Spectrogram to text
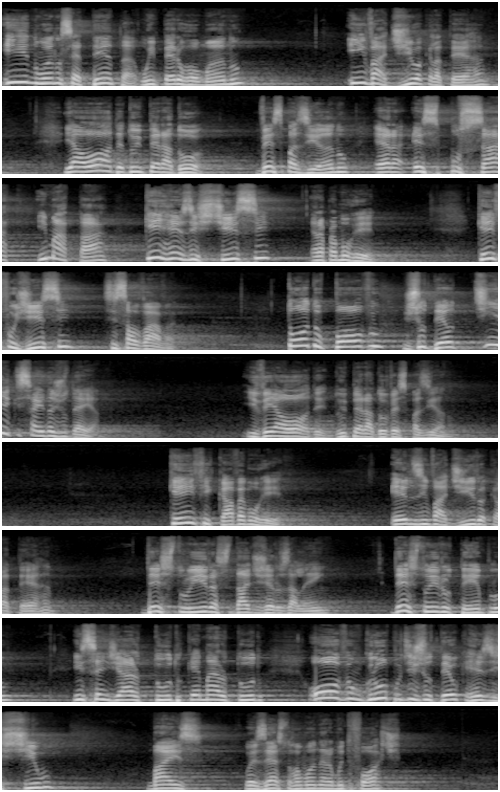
E no ano 70, o Império Romano invadiu aquela terra, e a ordem do imperador Vespasiano era expulsar e matar quem resistisse, era para morrer. Quem fugisse, se salvava. Todo o povo judeu tinha que sair da Judéia. E veio a ordem do imperador Vespasiano: quem ficar vai morrer. Eles invadiram aquela terra, destruíram a cidade de Jerusalém, destruíram o templo, incendiaram tudo, queimaram tudo. Houve um grupo de judeu que resistiu, mas o exército romano era muito forte,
